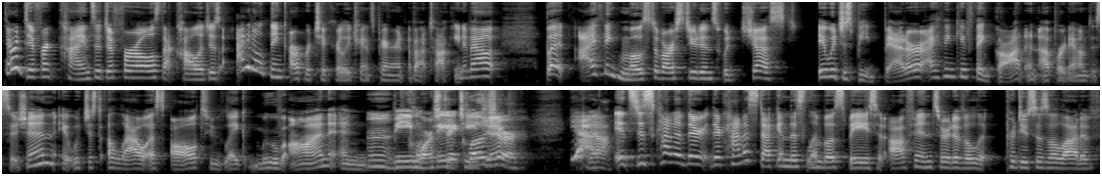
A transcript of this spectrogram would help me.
there are different kinds of deferrals that colleges I don't think are particularly transparent about talking about. But I think most of our students would just, it would just be better. I think if they got an up or down decision, it would just allow us all to like move on and Mm, be more strategic. closure. Yeah, Yeah. it's just kind of they're they're kind of stuck in this limbo space. It often sort of produces a lot of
